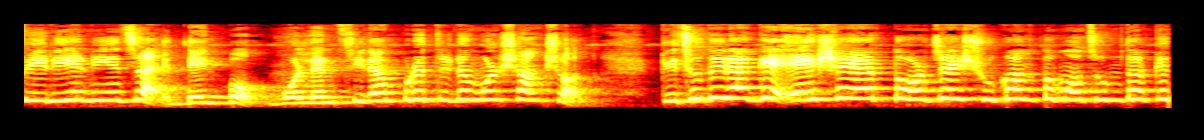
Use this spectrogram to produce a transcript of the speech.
ফিরিয়ে নিয়ে যায়? দেখব বললেন শ্রীরামপুরের তৃণমূল সাংসদ। কিছুদিন আগে এশিয়ার তরজায় সুকান্ত মজুমদারকে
